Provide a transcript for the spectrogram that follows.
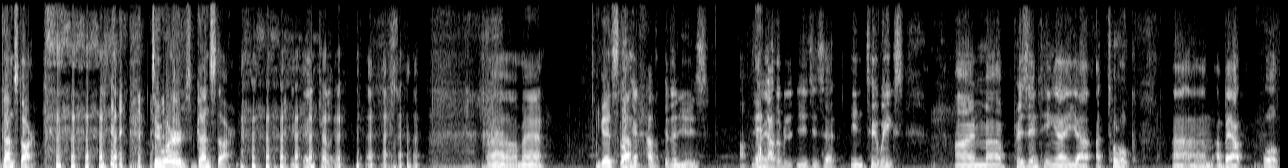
Gunstar. Two words, Gunstar. Eventually. oh man, good Well, stuff. the only other bit of news. uh, The only other bit of news is that in two weeks, I'm uh, presenting a uh, a talk uh, um, about well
